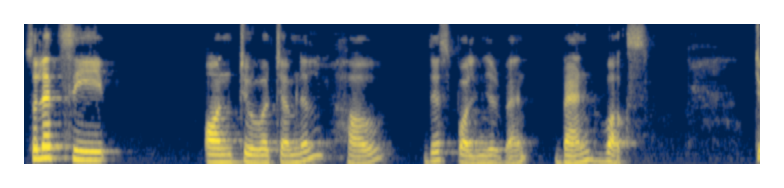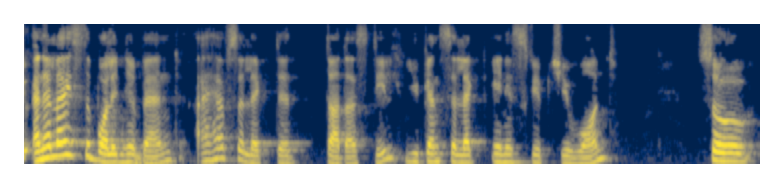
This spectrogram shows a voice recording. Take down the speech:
So let's see on to a terminal how this Bollinger Band, band works. To analyze the Bollinger Band, I have selected Tata Steel. You can select any script you want. So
